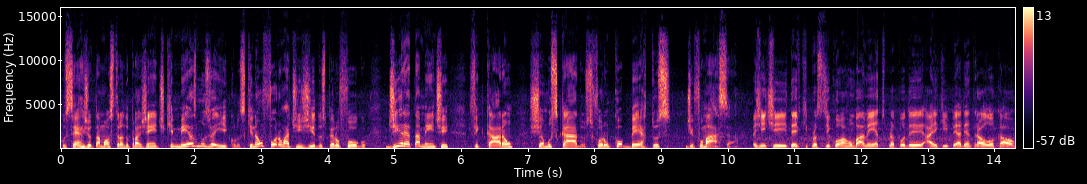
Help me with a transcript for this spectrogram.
O Sérgio está mostrando para gente que mesmo os veículos que não foram atingidos pelo fogo diretamente ficaram chamuscados, foram cobertos de fumaça. A gente teve que prosseguir com o arrombamento para poder a equipe adentrar o local.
